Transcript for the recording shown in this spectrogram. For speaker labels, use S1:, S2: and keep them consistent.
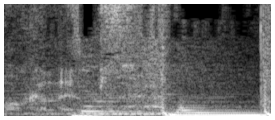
S1: apocalypse.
